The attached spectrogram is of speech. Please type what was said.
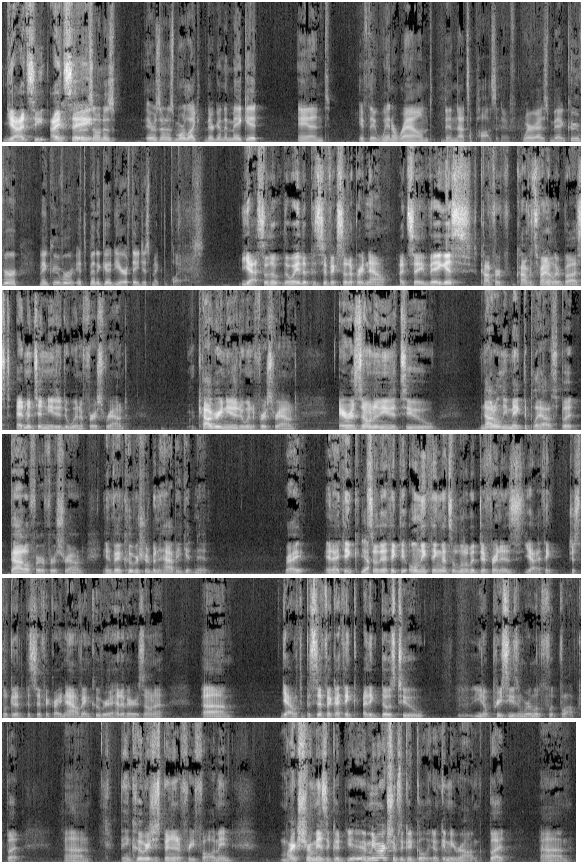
Yeah, I'd see. I'd say Arizona's Arizona's more like they're going to make it, and if they win a round, then that's a positive. Whereas Vancouver, Vancouver, it's been a good year if they just make the playoffs. Yeah, so the, the way the Pacific's set up right now, I'd say Vegas, conference, conference final or bust. Edmonton needed to win a first round. Calgary needed to win a first round. Arizona needed to not only make the playoffs, but battle for a first round. And Vancouver should have been happy getting in. Right? And I think yeah. so. The, I think the only thing that's a little bit different is, yeah, I think just looking at the Pacific right now, Vancouver ahead of Arizona. Um, yeah, with the Pacific, I think I think those two you know preseason were a little flip flopped, but um, mm-hmm. Vancouver's just been in a free fall. I mean, Markstrom is a good. I mean, Markstrom's a good goalie. Don't get me wrong, but um,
